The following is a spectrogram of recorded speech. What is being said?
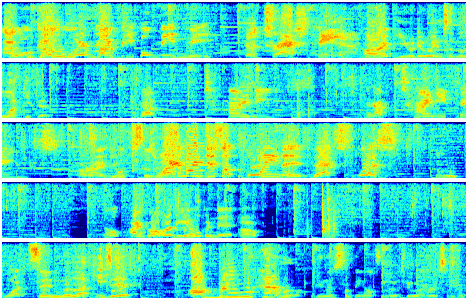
I will go where my people need me. The trash can. All right. You do into the lucky dip. I got tiny. I got tiny things. All right. You want the scissors? Why am I disappointed? That's less poop. Nope, I've already opened it. Oh. What's in the lucky dip? A blue hammer. I think there's something else in there too. I heard something.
